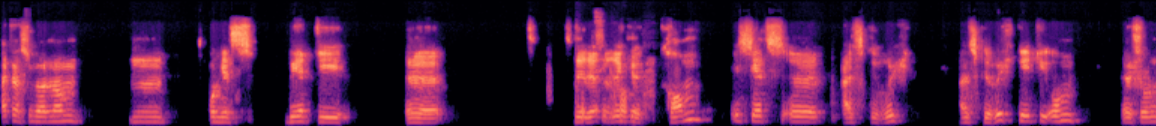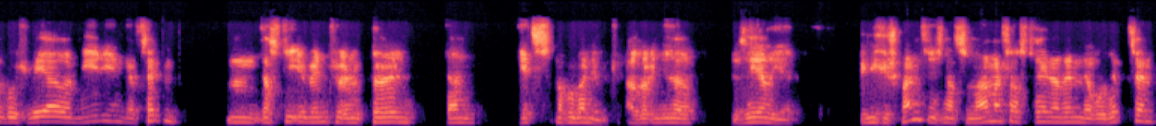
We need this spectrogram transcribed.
hat das übernommen. Hm, und jetzt wird die äh, Friederike Kromm ist jetzt äh, als Gerücht, als Gerücht geht die um, äh, schon durch mehrere Medien, Gazetten, mh, dass die eventuell Köln dann jetzt noch übernimmt. Also in dieser Serie. Bin ich gespannt. Sie ist Nationalmannschaftstrainerin der U17.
